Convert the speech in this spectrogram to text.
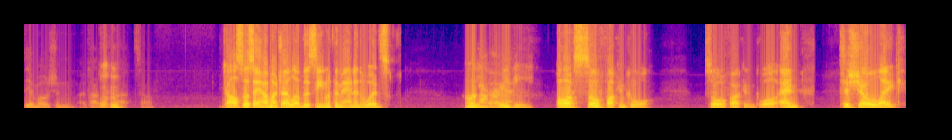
the emotion attached Mhm. to that. So to also say how much i love the scene with the man in the woods Oh yeah, yeah. creepy. oh so fucking cool so fucking cool and to show like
